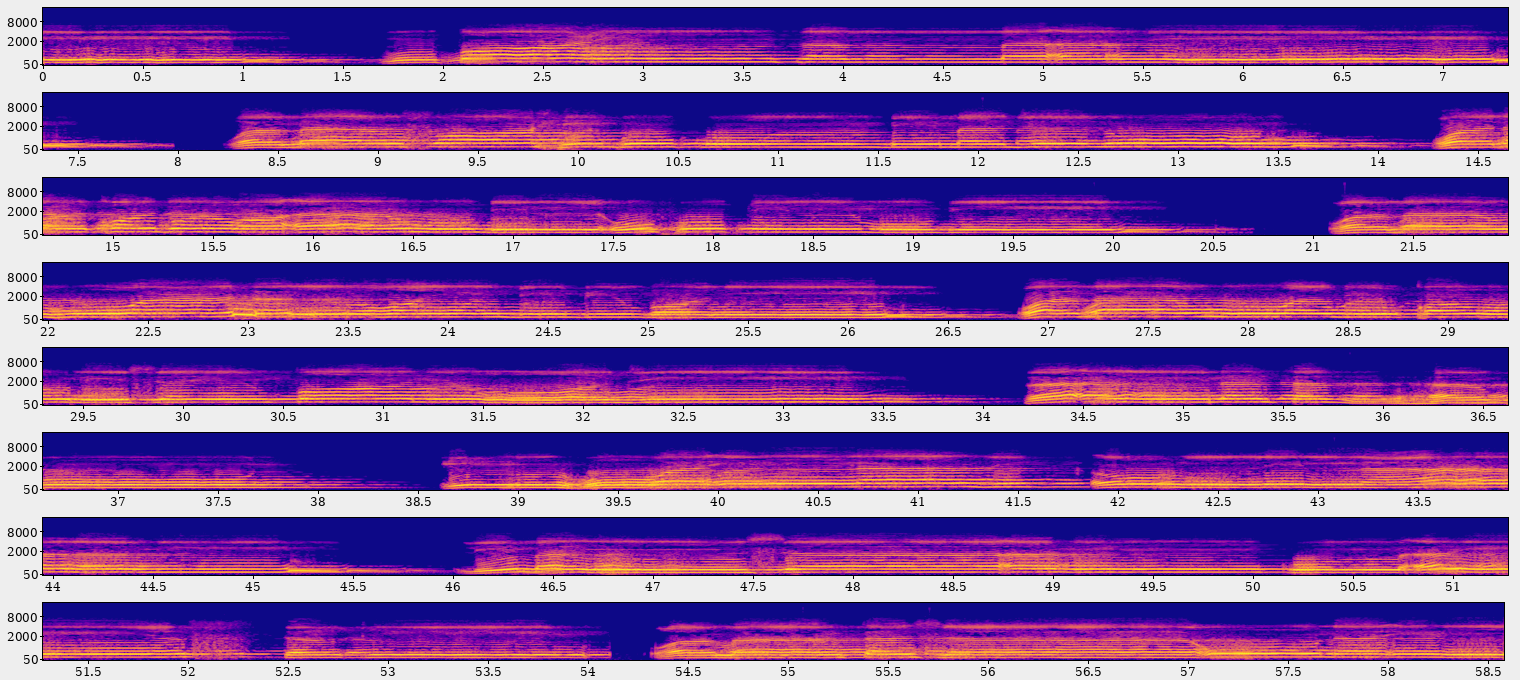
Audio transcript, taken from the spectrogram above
ثم أمين وما صاحبكم بمجنون ولقد رآه بالأفق المبين وما هو على الغيب بضنين وما بقول شيطان رجيم فأين تذهبون؟ إن هو إلا ذكر للعالمين. لمن شاء منكم أن يستقيم. وما تشاءون إلا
